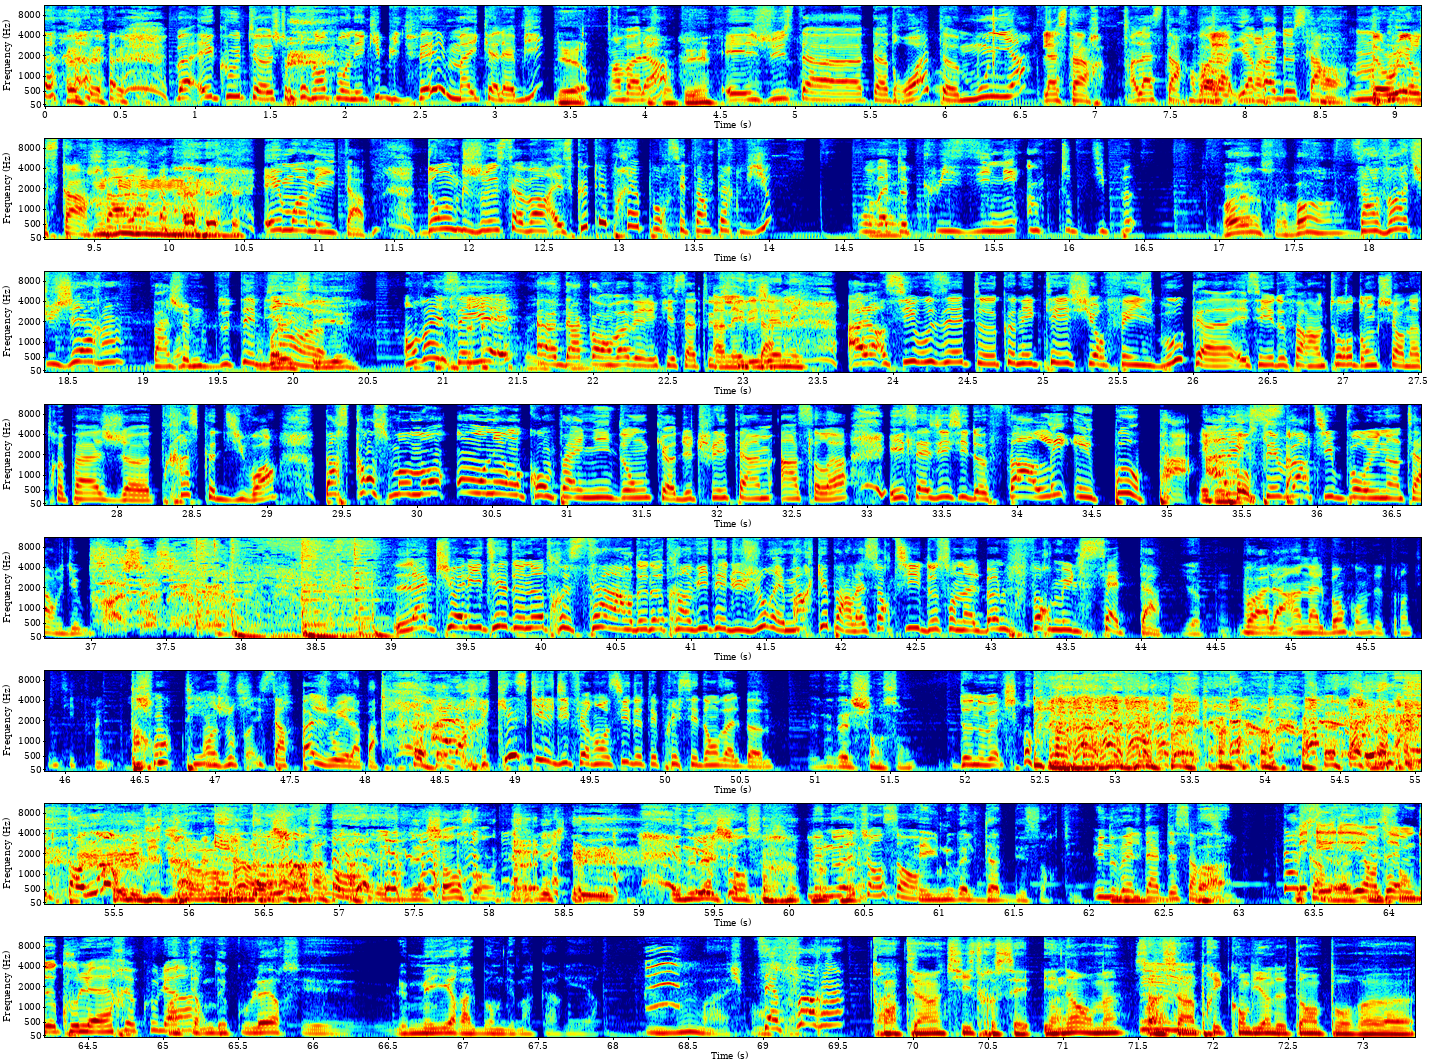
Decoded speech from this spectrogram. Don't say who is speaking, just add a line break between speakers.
Bah écoute, je te présente mon équipe vite fait, Mike Alabi.
Yeah.
Voilà.
Enchanté.
Et juste à ta droite, Mounia,
La star.
la star. Voilà, il n'y a
ouais.
pas de star.
The
Mhm.
real star.
Voilà. Et moi, Meïta. Donc, je veux savoir, est-ce que tu es prêt pour cette interview On va te cuisiner un tout petit peu?
Ouais, ça va. Hein.
Ça va, tu gères, hein? Bah, je me doutais
On
bien.
va
euh,
essayer.
On va essayer. Ah,
essayer.
D'accord, on va vérifier ça tout de
On est
suite. Alors, si vous êtes euh, connecté sur Facebook, euh, essayez de faire un tour donc sur notre page euh, Trace Côte d'Ivoire, parce qu'en ce moment, on est en compagnie donc du Tree Time Hustler. Il s'agit ici de Farley et Poupa.
Et
Allez, c'est parti pour une interview. L'actualité de notre star, de notre invité du jour est marquée par la sortie de son album Formule 7.
Yep.
Voilà, un album quand même de 31 titres. Franchement,
31
on joue, ils savent pas jouer là-bas. Alors, qu'est-ce qui le différencie de tes précédents albums?
Les nouvelles chansons.
De nouvelles chansons. Étonnant
Évidemment.
les nouvelles chansons. Les nouvelles chansons.
Les nouvelles chansons.
Et une nouvelle date de sortie.
Une nouvelle date de sortie.
Bah,
et, et en termes de couleurs?
De
En
couleurs.
termes de couleurs, c'est le meilleur album de ma carrière. Ouais, je pense.
C'est fort, hein
31 titres, c'est énorme. hein. Ça, ça a pris combien de temps pour, euh,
